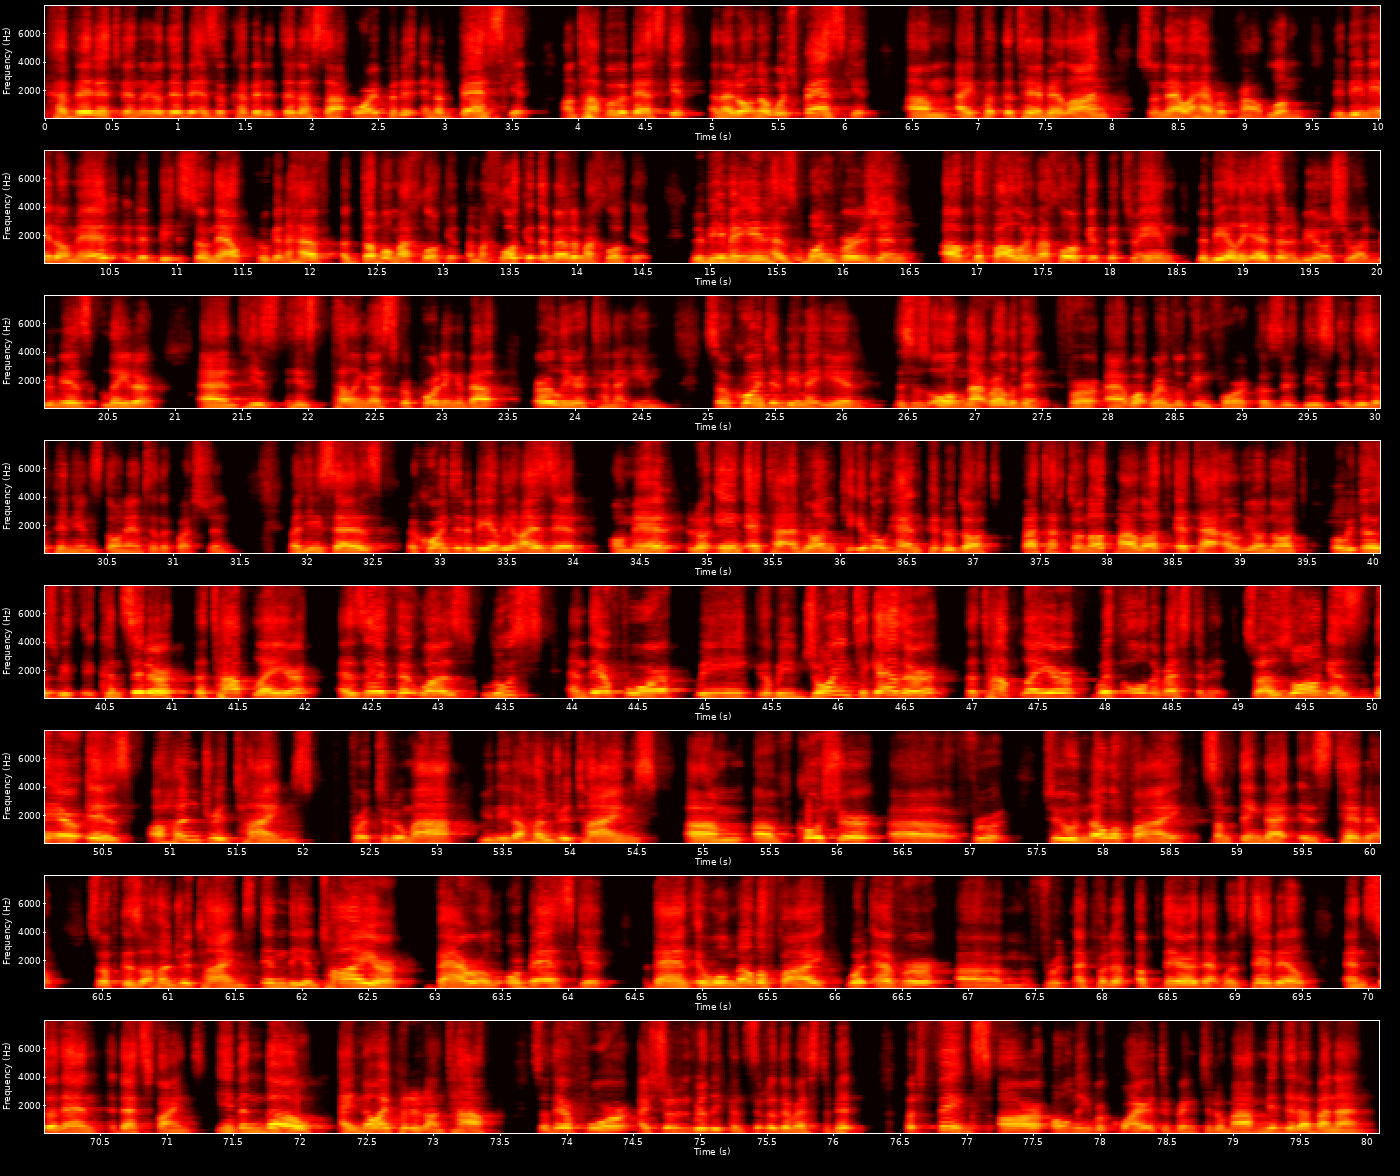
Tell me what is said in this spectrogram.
or I put it in a basket on top of a basket, and I don't know which basket. Um, I put the table on, so now I have a problem. So now we're going to have a double machloket, a machloket about a machloket. Rabbi Meir has one version of the following machloket between Rabbi Eliezer and Rabbi Yoshua. Rabbi Meir is later, and he's, he's telling us, reporting about earlier Tanaim. So according to Rabbi Meir, this is all not relevant for uh, what we're looking for because these, these opinions don't answer the question. But he says, according to Rabbi Eliezer, Omer, ro'in et ha'alyon ki'ilu hen pirudot, v'tachtonot ma'alot et ha'alyonot. What we do is we consider the top layer as if it was loose and therefore we, we join together the top layer with all the rest of it. So as long as there is a hundred times for teruma, you need a hundred times um, of kosher uh, fruit to nullify something that is tebel. So if there's a hundred times in the entire barrel or basket, then it will nullify whatever um, fruit I put up, up there that was tebel. And so then that's fine. Even though I know I put it on top, so therefore I shouldn't really consider the rest of it. But figs are only required to bring teruma midra banan.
